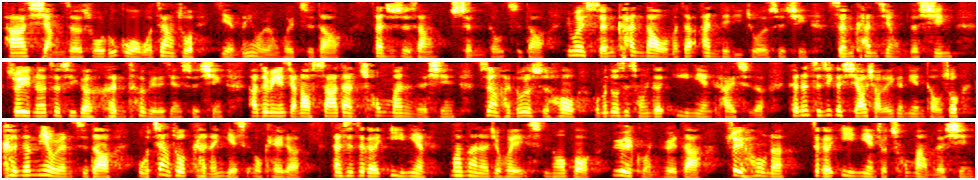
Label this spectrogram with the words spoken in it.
他想着说，如果我这样做，也没有人会知道。但是事实上，神都知道，因为神看到我们在暗地里做的事情，神看见我们的心，所以呢，这是一个很特别的一件事情。他这边也讲到，撒旦充满了你的心。实际上，很多的时候，我们都是从一个意念开始的，可能只是一个小小的一个念头，说可能没有人知道，我这样做可能也是 OK 的。但是这个意念慢慢的就会 snowball，越滚越大，最后呢？这个意念就充满我们的心。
